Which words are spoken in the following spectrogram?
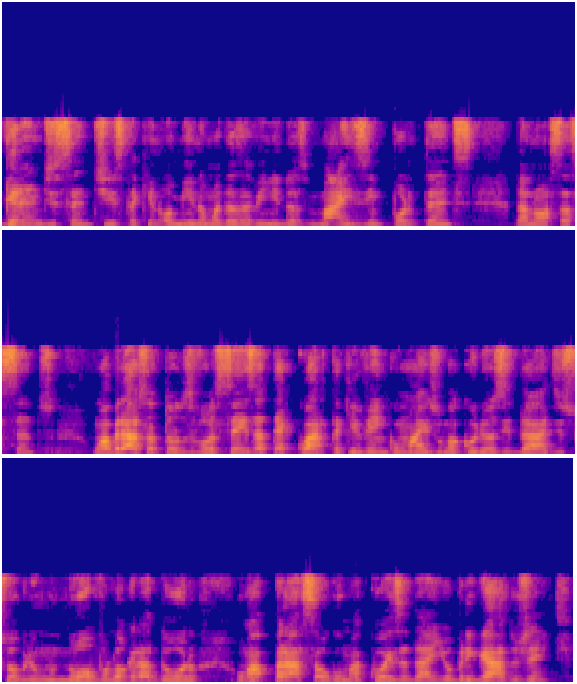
grande santista que nomina uma das avenidas mais importantes da nossa Santos. Um abraço a todos vocês, até quarta que vem com mais uma curiosidade sobre um novo logradouro, uma praça, alguma coisa daí. Obrigado, gente.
